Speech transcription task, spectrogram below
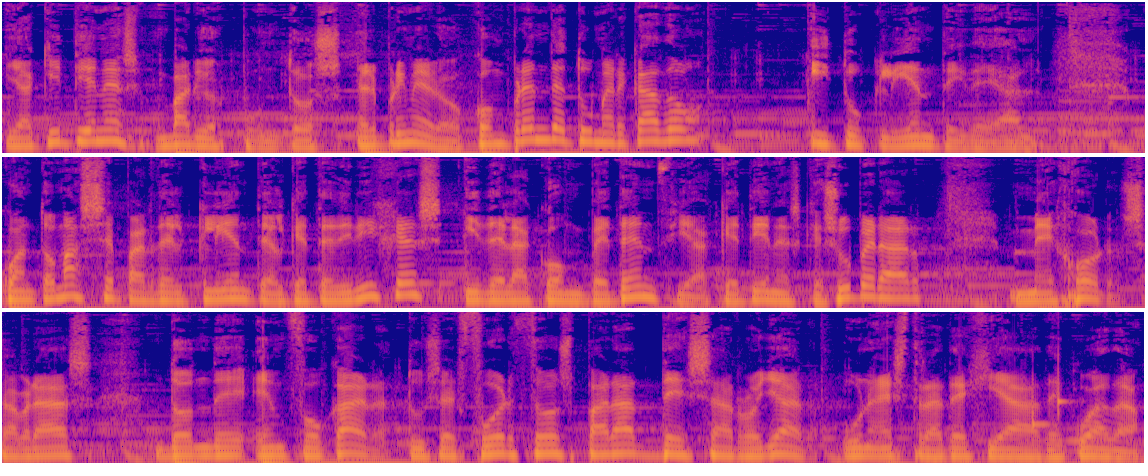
Y aquí tienes varios puntos. El primero, comprende tu mercado y tu cliente ideal. Cuanto más sepas del cliente al que te diriges y de la competencia que tienes que superar, mejor sabrás dónde enfocar tus esfuerzos para desarrollar una estrategia adecuada.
